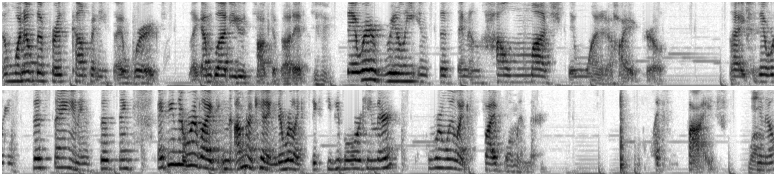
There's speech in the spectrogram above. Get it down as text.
in one of the first companies I worked, like I'm glad you talked about it. Mm-hmm. They were really insistent on how much they wanted to hire girls. Like they were insisting and insisting. I think there were like, I'm not kidding, there were like 60 people working there. There were only like five women there. Like five, wow. you know,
